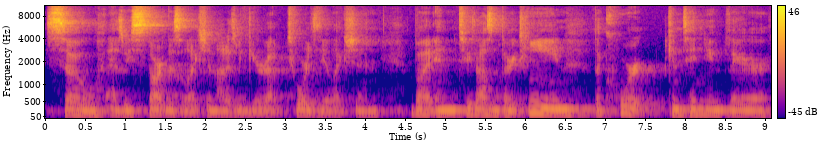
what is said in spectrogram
So, as we start this election, not as we gear up towards the election, but in 2013, the court continued their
